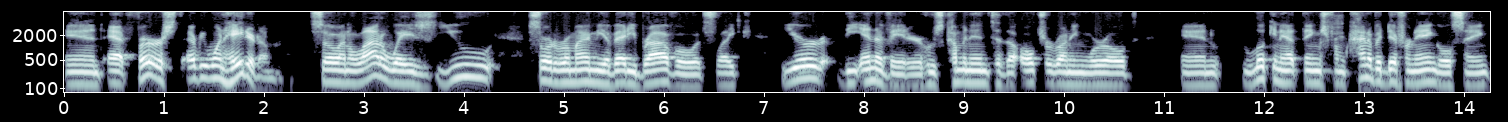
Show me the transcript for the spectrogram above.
And at first, everyone hated him so in a lot of ways, you sort of remind me of Eddie Bravo. It's like you're the innovator who's coming into the ultra running world and looking at things from kind of a different angle, saying,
